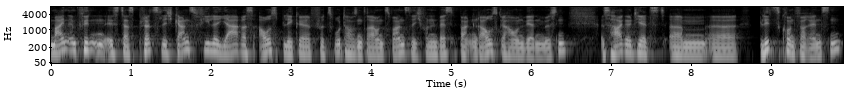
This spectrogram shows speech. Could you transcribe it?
Mein Empfinden ist, dass plötzlich ganz viele Jahresausblicke für 2023 von Investmentbanken rausgehauen werden müssen. Es hagelt jetzt ähm, äh, Blitzkonferenzen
